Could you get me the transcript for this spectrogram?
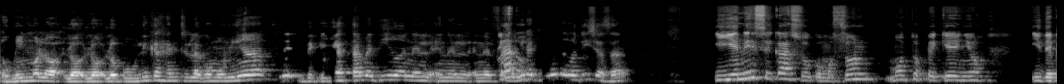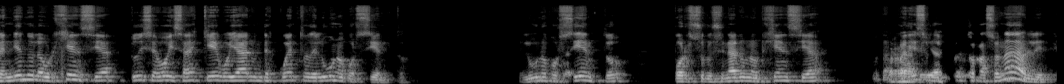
Tú mismo lo, lo, publicas entre la comunidad de que ya está metido en el, en el, en el claro. Mira qué noticias, ¿eh? Y en ese caso, como son montos pequeños y dependiendo de la urgencia, tú dices, voy, ¿sabes qué? Voy a dar un descuento del 1%. El 1% por solucionar una urgencia, parece un descuento razonable.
